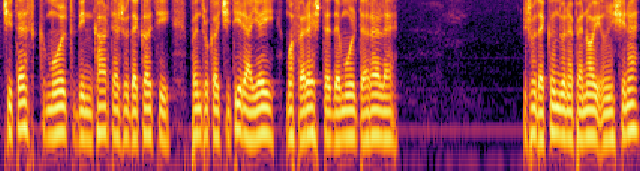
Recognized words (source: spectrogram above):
Citesc mult din cartea judecății, pentru că citirea ei mă ferește de multe rele. Judecându-ne pe noi înșine,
